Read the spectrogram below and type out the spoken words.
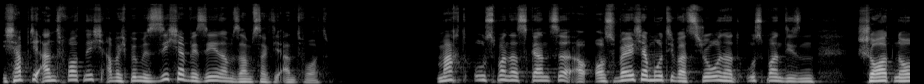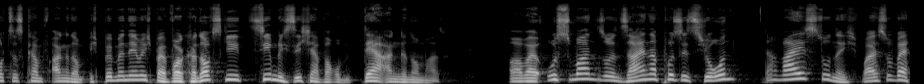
Ich habe die Antwort nicht, aber ich bin mir sicher, wir sehen am Samstag die Antwort. Macht Usman das Ganze? Aus welcher Motivation hat Usman diesen Short Notice Kampf angenommen? Ich bin mir nämlich bei Volkanowski ziemlich sicher, warum der angenommen hat. Aber bei Usman, so in seiner Position, da weißt du nicht. Weißt du, wäre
